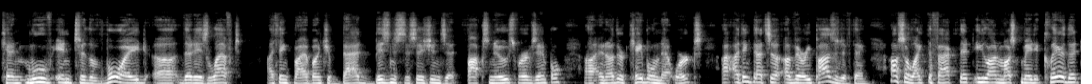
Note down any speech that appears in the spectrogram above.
can move into the void uh, that is left, I think, by a bunch of bad business decisions at Fox News, for example, uh, and other cable networks. I, I think that's a, a very positive thing. I also like the fact that Elon Musk made it clear that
